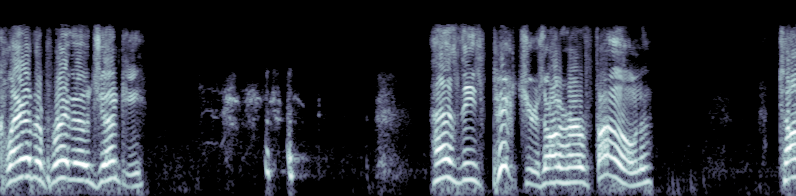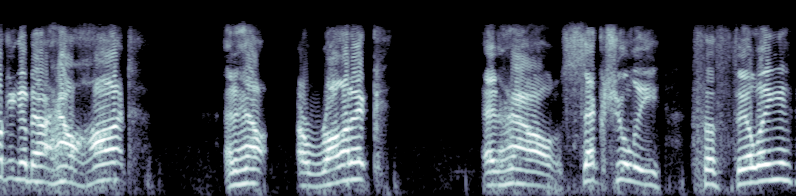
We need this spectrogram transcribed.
Claire the Prego Junkie has these pictures on her phone talking about how hot and how erotic and how sexually fulfilling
